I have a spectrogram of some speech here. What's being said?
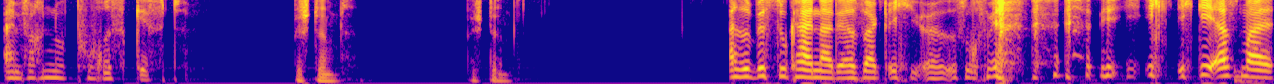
einfach nur pures Gift. Bestimmt. Bestimmt. Also bist du keiner, der sagt, ich äh, suche mir, ich, ich gehe erstmal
